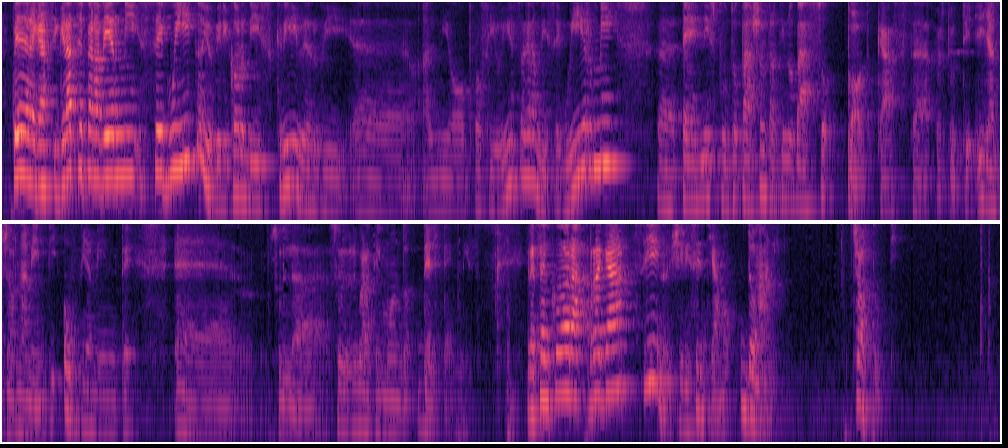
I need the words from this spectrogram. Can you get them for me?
Bene ragazzi, grazie per avermi seguito. Io vi ricordo di iscrivervi eh, al mio profilo Instagram, di seguirmi eh, tennis.passion-podcast eh, per tutti gli aggiornamenti ovviamente eh, sul, sul, riguardante il mondo del tennis. Grazie ancora ragazzi, noi ci risentiamo domani. Ciao a tutti.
